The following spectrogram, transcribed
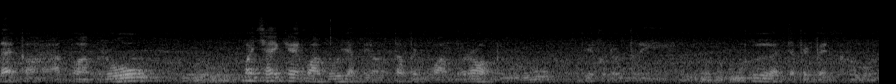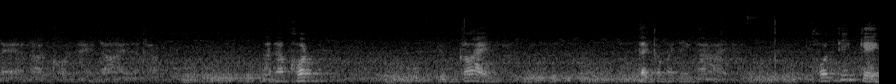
และก็หาความรู้ ไม่ใช่แค่ความรู้อย่างเดียว ต้องเป็นความรอบรู้เกี่ยวกับดนตรี เพื่อจะไปเป็นครูในอนาคตให้ได้นะครับ อนาคตอยู่ใกล้ แต่ก็ไม่ได้ง่าย คนที่เก่ง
